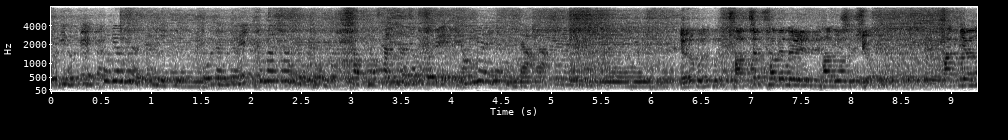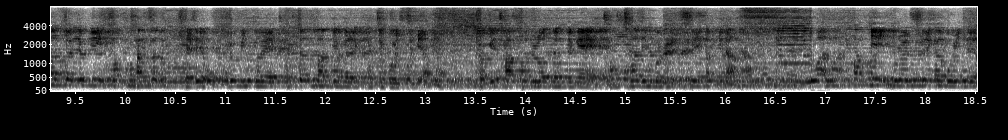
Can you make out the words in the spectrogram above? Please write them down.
우리군의 포병전력이 고난도의 적 장소 정보를 경멸했습니다. 여러분 좌측 화면을 봐주십시오. 한미연합 전력이 적 장사동 최대 5km의 작전 반경을 가지고 있으며 적의 좌표를 얻는 등의 정찰 임무를 수행합니다. 또한 함께 임무를 수행하고 있는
